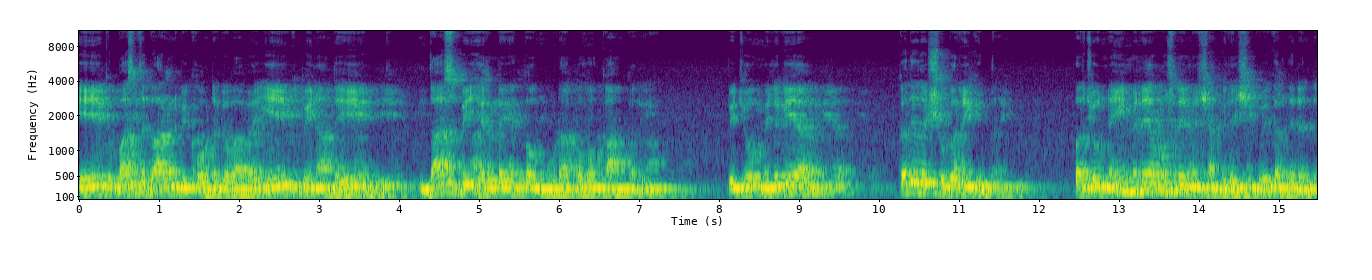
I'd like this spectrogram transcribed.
ਏਕ ਵਸਤ ਕਾਰਨ ਵਿਖੋਟ ਗਵਾਵੇ, ਏਕ ਪੀਣਾ ਦੇ 10 ਪੀ ਹਿਰਲੇ ਤੋਂ ਮੂੜਾ ਕਹੋ ਕਾਮ ਕਰੇ। ਵੀ ਜੋ ਮਿਲ ਗਿਆ, ਕਦੇ ਉਹਦਾ ਸ਼ੁਕਰ ਨਹੀਂ ਕੀਤਾ। ਪਰ ਜੋ ਨਹੀਂ ਮਿਲਿਆ, ਉਸ ਦੇ ਹਮੇਸ਼ਾ ਗਿਲੇ ਸ਼ਿਕਵੇ ਕਰਦੇ ਰਹਿੰਦੇ।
